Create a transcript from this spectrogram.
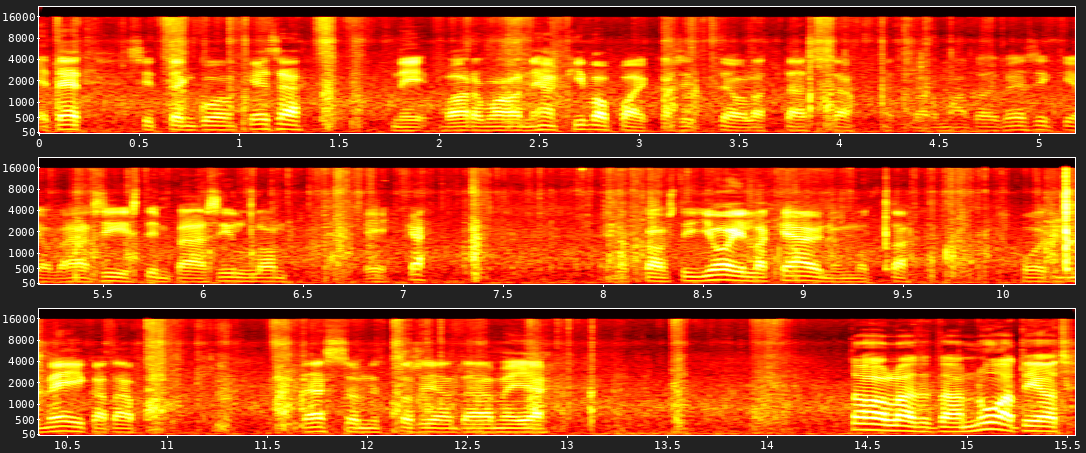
et, et, sitten kun on kesä, niin varmaan on ihan kiva paikka sitten olla tässä. Varmaan toi vesikin on vähän siistimpää silloin. Ehkä. En ole kauheasti joilla käynyt, mutta voisin veikata. Tässä on nyt tosiaan tää meidän... Tuohon laitetaan nuotiot.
